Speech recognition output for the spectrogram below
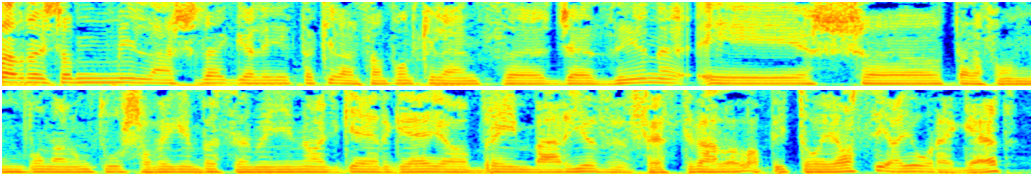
Továbbra is a millás reggelét a 90.9 Jazzin, és uh, telefonvonalunk túlsó végén Beszélményi Nagy Gergely, a Brain Bar Jövő Fesztivál alapítója. Szia, jó reggelt!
